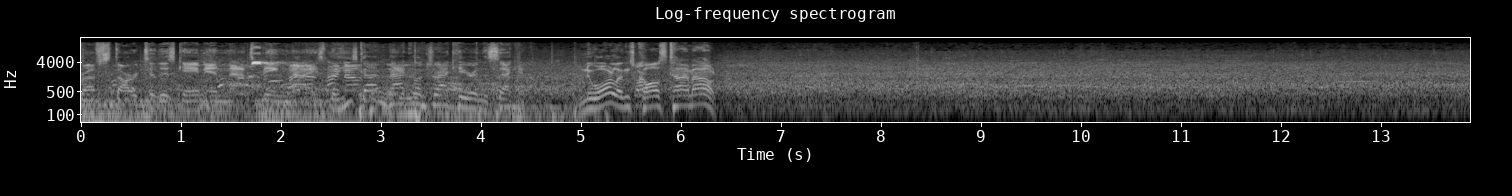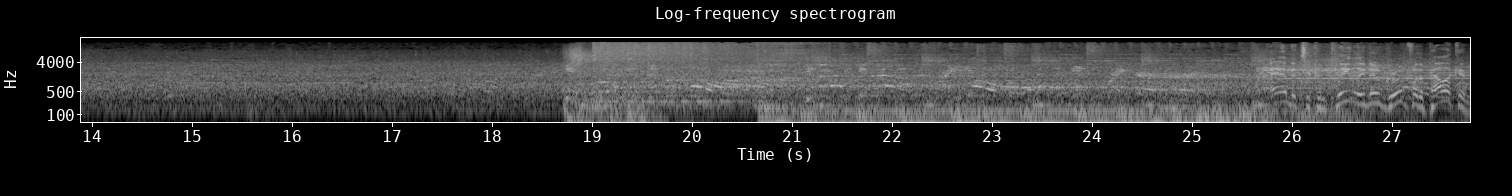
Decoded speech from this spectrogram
rough start to this game, and that's being nice. But he's gotten back on track here in the second. New Orleans calls timeout. Completely new group for the Pelicans.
